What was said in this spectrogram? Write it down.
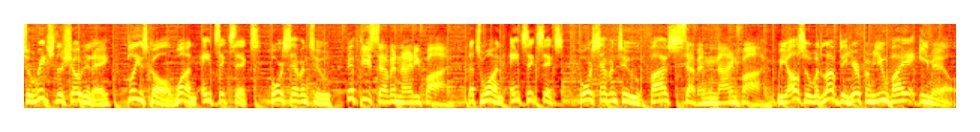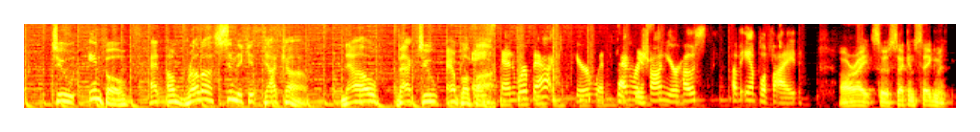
To reach the show today, please call 1 866 472 5795. That's 1 866 472 5795. We also would love to hear from you via email to info at umbrellasyndicate.com. Now, back to Amplify. And we're back here with Ken Rochon, your host of Amplified. All right. So, second segment.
